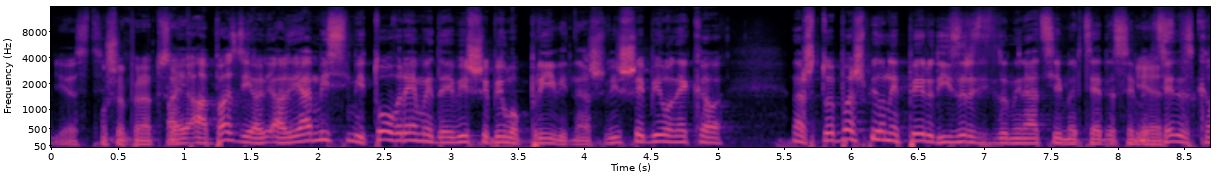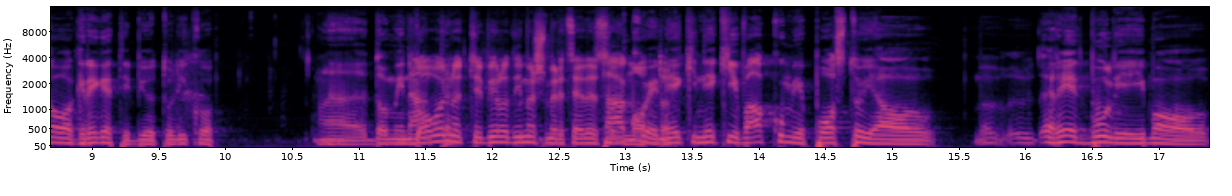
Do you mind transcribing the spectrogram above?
Jeste. U šampionatu A, a pazi, ali, ali ja mislim i to vreme da je više bilo privid, znaš, više je bilo neka, znaš, to je baš bio onaj period izrazite dominacije Mercedesa. Mercedes Jest. kao agregat je bio toliko uh, dominantan. Dovoljno ti je bilo da imaš Mercedes od motor. Tako je, neki, neki vakum je postojao, Red Bull je imao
